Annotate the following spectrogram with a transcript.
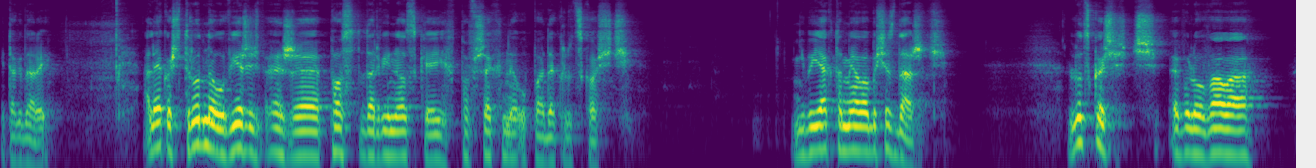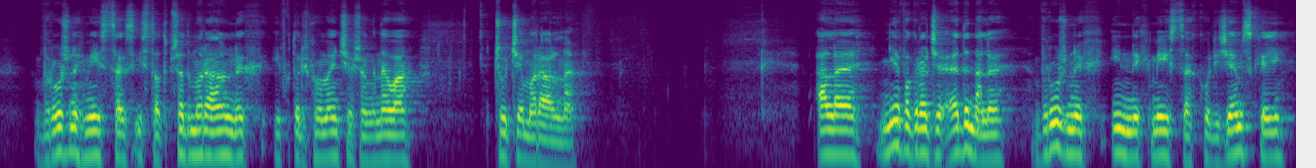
i tak dalej. Ale jakoś trudno uwierzyć w erze postdarwinowskiej w powszechny upadek ludzkości. Niby jak to miałoby się zdarzyć? Ludzkość ewoluowała w różnych miejscach z istot przedmoralnych i w którymś momencie osiągnęła czucie moralne. Ale nie w ogrodzie Eden, ale w różnych innych miejscach kuli ziemskiej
